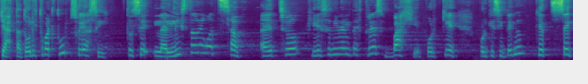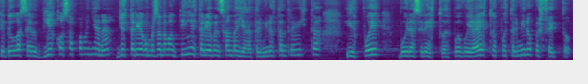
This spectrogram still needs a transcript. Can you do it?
ya está todo listo para el tour, soy así. Entonces, la lista de WhatsApp ha hecho que ese nivel de estrés baje. ¿Por qué? Porque si tengo que sé que tengo que hacer 10 cosas para mañana, yo estaría conversando contigo y estaría pensando, ya, termino esta entrevista y después voy a ir a hacer esto, después voy a esto, después termino, perfecto.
